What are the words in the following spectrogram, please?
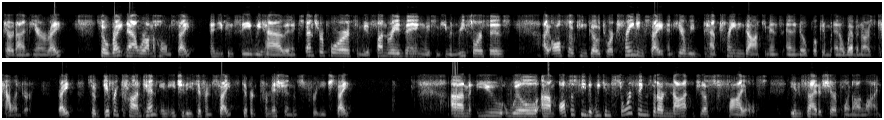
paradigm here, right? So right now we're on the home site. And you can see we have an expense reports and we have fundraising, we have some human resources. I also can go to our training site and here we have training documents and a notebook and, and a webinars calendar right? So different content in each of these different sites, different permissions for each site. Um, you will um, also see that we can store things that are not just files inside of SharePoint Online.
